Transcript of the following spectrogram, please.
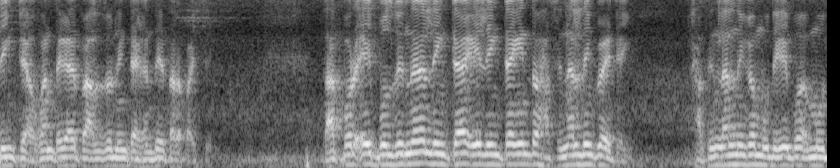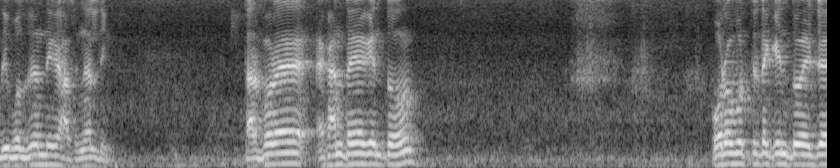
লিঙ্কটা, ওখান থেকে আলোচনা লিঙ্কটা এখান থেকে তারা পাইছে। তারপর এই বলজিন্দারের লিঙ্কটা, এই লিঙ্কটা কিন্তু হাসিনার লিঙ্কও এটাই। হাসিনার লিঙ্ক, মোদি মোদি বলছিলেন দিকে হাসিনার লিঙ্ক। তারপরে এখান থেকে কিন্তু পরবর্তীতে কিন্তু এই যে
